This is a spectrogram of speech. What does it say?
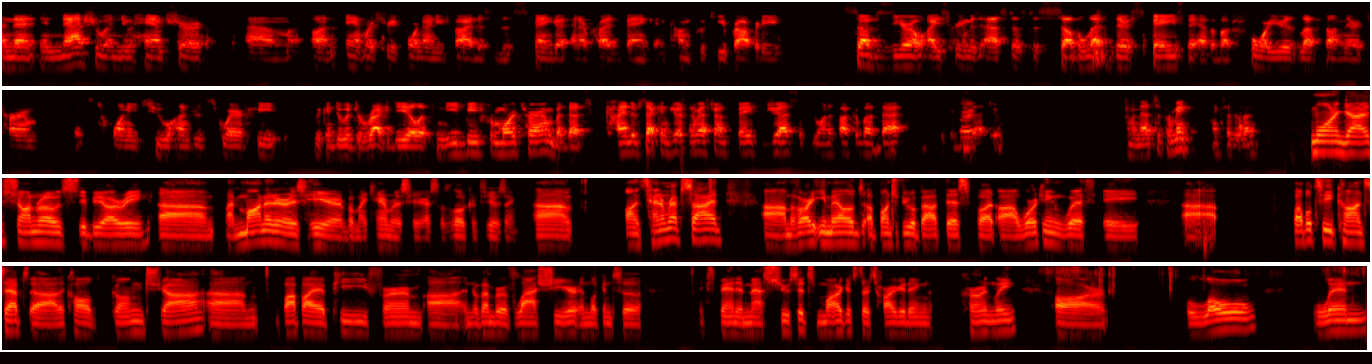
And then in Nashua, New Hampshire, um, on Amherst Street 495, this is the Spenga Enterprise Bank and Kung Fu Tea property. Sub Zero Ice Cream has asked us to sublet their space. They have about four years left on their term. It's 2,200 square feet. We can do a direct deal if need be for more term, but that's kind of second gen restaurant space. Jess, if you want to talk about that, we can do that too. And that's it for me. Thanks, everybody. Morning, guys. Sean Rose, CBRE. Um, my monitor is here, but my camera is here, so it's a little confusing. Um, on the tenant rep side, um, I've already emailed a bunch of you about this, but uh, working with a uh, bubble tea concept, uh, they're called Gong Cha, um, bought by a PE firm uh, in November of last year and looking to expand in Massachusetts. Markets they're targeting currently are Lowell, Lynn,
